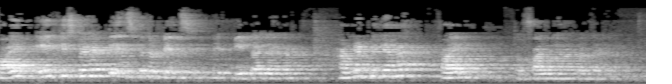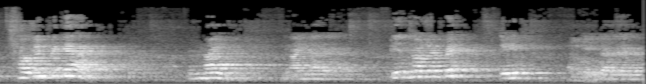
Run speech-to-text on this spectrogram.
फाइव एट किस पे है? टेंस पे तो टेंस पे एट आ जाएगा। हंड्रेड पे क्या है? फाइव तो फाइव यहाँ पे आ जाएगा। थाउज़ेंड पे क्या है? नाइन नाइन आ जाएगा। टेन थाउज़ेंड पे एट एट आ जाएगा।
